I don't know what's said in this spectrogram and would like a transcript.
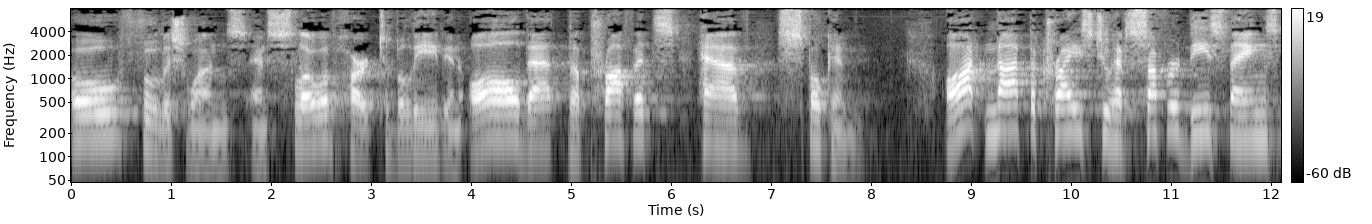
O foolish ones, and slow of heart to believe in all that the prophets have spoken. Ought not the Christ to have suffered these things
